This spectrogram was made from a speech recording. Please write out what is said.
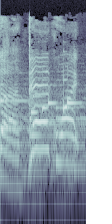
a big white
